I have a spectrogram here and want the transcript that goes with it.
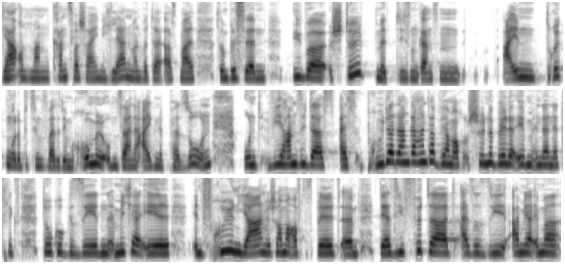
Ja, und man kann es wahrscheinlich nicht lernen. Man wird da erstmal so ein bisschen überstülpt mit diesen ganzen Eindrücken oder beziehungsweise dem Rummel um seine eigene Person. Und wie haben Sie das als Brüder dann gehandhabt? Wir haben auch schöne Bilder eben in der Netflix-Doku gesehen. Michael in frühen Jahren, wir schauen mal auf das Bild, ähm, der Sie füttert. Also Sie haben ja immer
